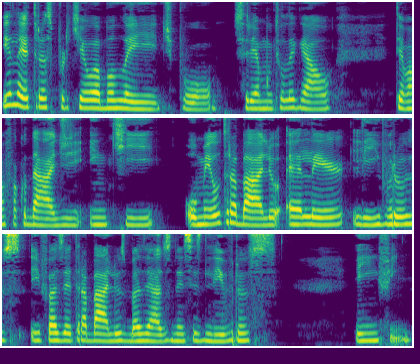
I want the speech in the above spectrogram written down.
E letras, porque eu amo ler. Tipo, seria muito legal ter uma faculdade em que o meu trabalho é ler livros e fazer trabalhos baseados nesses livros. E, enfim,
